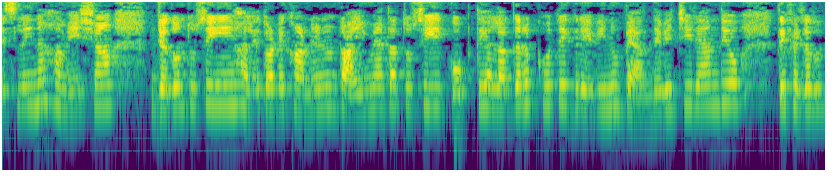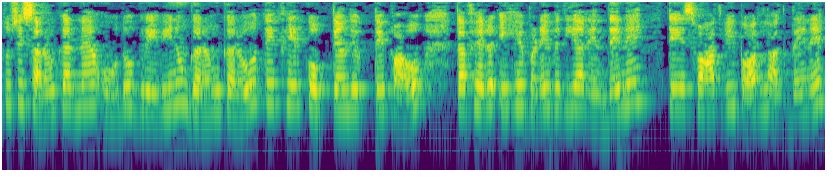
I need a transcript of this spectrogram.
ਇਸ ਲਈ ਨਾ ਹਮੇਸ਼ਾ ਜਦੋਂ ਤੁਸੀਂ ਹਲੇ ਤੁਹਾਡੇ ਖਾਣੇ ਨੂੰ ਟਾਈਮ ਹੈ ਤਾਂ ਤੁਸੀਂ ਕੋਫਤੇ ਅਲੱਗ ਰੱਖੋ ਤੇ ਗ੍ਰੇਵੀ ਨੂੰ ਪੈਨ ਦੇ ਵਿੱਚ ਹੀ ਰਹਿਣ ਦਿਓ ਤੇ ਫਿਰ ਜਦੋਂ ਤੁਸੀਂ ਸਰਵ ਕਰਨਾ ਹੈ ਉਦੋਂ ਗ੍ਰੇਵੀ ਨੂੰ ਗਰਮ ਕਰੋ ਤੇ ਫਿਰ ਕੋਫਤਿਆਂ ਦੇ ਉੱਤੇ ਪਾਓ ਤਾਂ ਫਿਰ ਇਹ ਬੜੇ ਵਧੀਆ ਰਹਿੰਦੇ ਨੇ ਤੇ ਸਵਾਦ ਵੀ ਬਹੁਤ ਲੱਗਦੇ ਨੇ।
